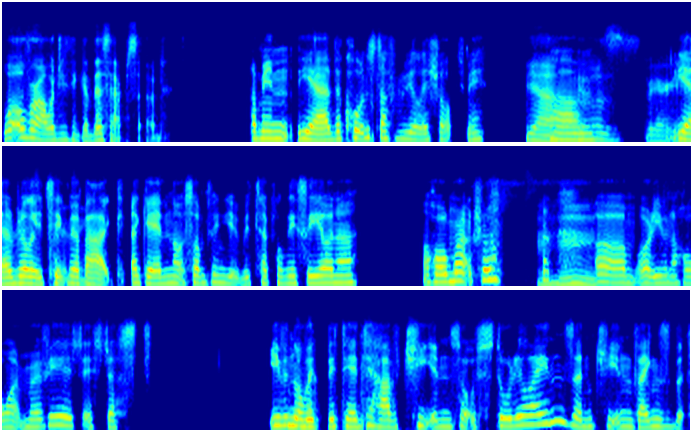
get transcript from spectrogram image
well, overall, what do you think of this episode? I mean, yeah, the Colton stuff really shocked me. Yeah, Um, it was very. Yeah, really took me aback. Again, not something you would typically see on a, a Hallmark show, Mhm. um, or even a Hallmark movie. It's, it's just, even though Well, we, they tend to have cheating sort of storylines and cheating things that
